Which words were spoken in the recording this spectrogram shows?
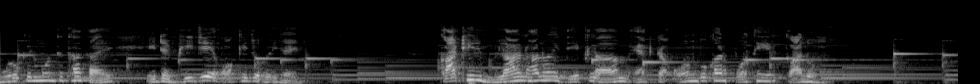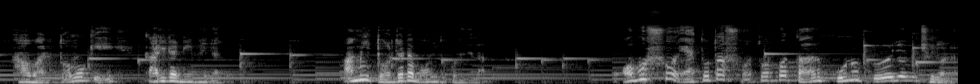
মোড়কের মধ্যে থাকায় এটা ভিজে অকেজো হয়ে যায়নি। কাঠির ম্লান আলোয় দেখলাম একটা অন্ধকার পথের কালো মুখ। হাওয়ার দমকে কাঠিটা নেমে গেল। আমি দরজাটা বন্ধ করে দিলাম। অবশ্য এতটা সতর্কতার কোনো প্রয়োজন ছিল না,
